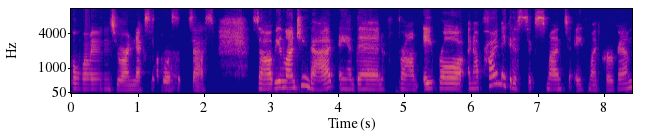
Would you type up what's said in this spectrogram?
going to our next level of success. So I'll be launching that. And then from April, and I'll probably make it a six month to eight month program.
